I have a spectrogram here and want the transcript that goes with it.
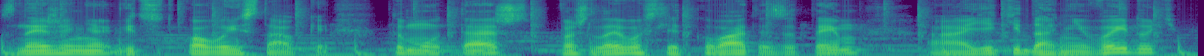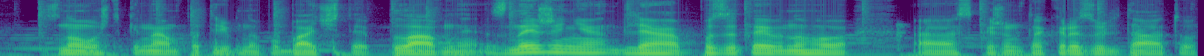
зниження відсоткової ставки. Тому теж важливо слідкувати за тим, е, які дані вийдуть. Знову ж таки, нам потрібно побачити плавне зниження для позитивного, е, скажімо так, результату.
